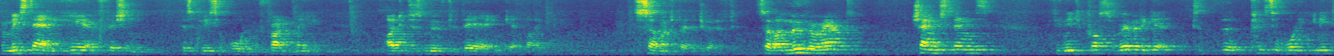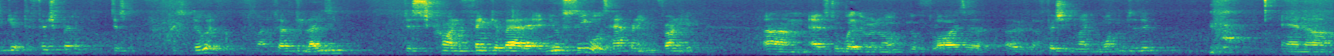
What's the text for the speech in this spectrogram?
From me standing here and fishing this piece of water in front of me, I could just move to there and get like so much better drift. So like move around, change things. If you need to cross the river to get to the piece of water you need to get to fish better, just just do it. Like don't be lazy. Just kind of think about it, and you'll see what's happening in front of you um, as to whether or not your flies are, are, are fishing like you want them to do. And um,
